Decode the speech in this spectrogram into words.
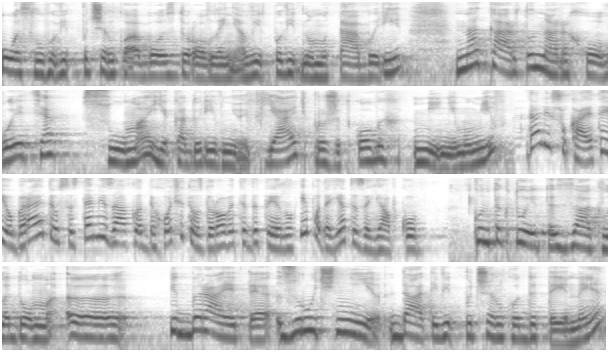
послугу відпочинку або оздоровлення в відповідному таборі. На карту нараховується сума, яка дорівнює 5 прожиткових мінімумів. Далі шукаєте і обираєте у системі заклад, де хочете оздоровити дитину, і подаєте заявку. контактуєте з закладом, е, підбираєте зручні дати відпочинку дитини.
